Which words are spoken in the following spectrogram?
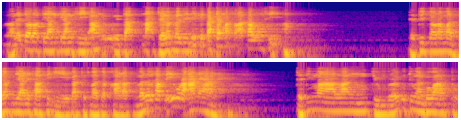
Karena cara tiang-tiang Syiah itu tak nak dalam hal ini kadang masuk akal wong Syiah. Jadi cara mazhab liyane Syafi'i, kados mazhab Hanafi. Mazhab Syafi'i ora aneh-aneh. Jadi Malang jumroh itu nganggo watu.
